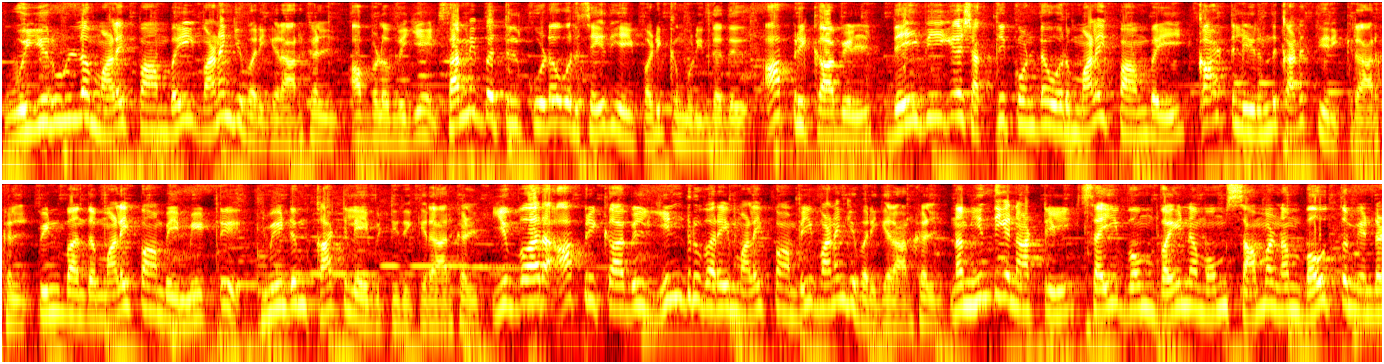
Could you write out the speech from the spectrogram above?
உயிருள்ள மலைப்பாம்பை வணங்கி வருகிறார்கள். அவ்வளவு ஏன்? சமீபத்தில் கூட ஒரு செய்தியை படிக்க முடிந்தது. ஆப்பிரிக்காவில் தெய்வீக சக்தி கொண்ட ஒரு மலைப்பாம்பை காட்டில் காட்டிலிருந்து கடத்தி இருக்கிறார்கள் பின்பு அந்த மலைப்பாம்பை மீட்டு மீண்டும் காட்டிலே விட்டிருக்கிறார்கள். இவ்வாறு ஆப்பிரிக்காவில் இன்று வரை மலைப்பாம்பை வணங்கி வருகிறார்கள். நம் இந்திய நாட்டில் சைவம் வைணவம் சமணம் பௌத்தம் என்ற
